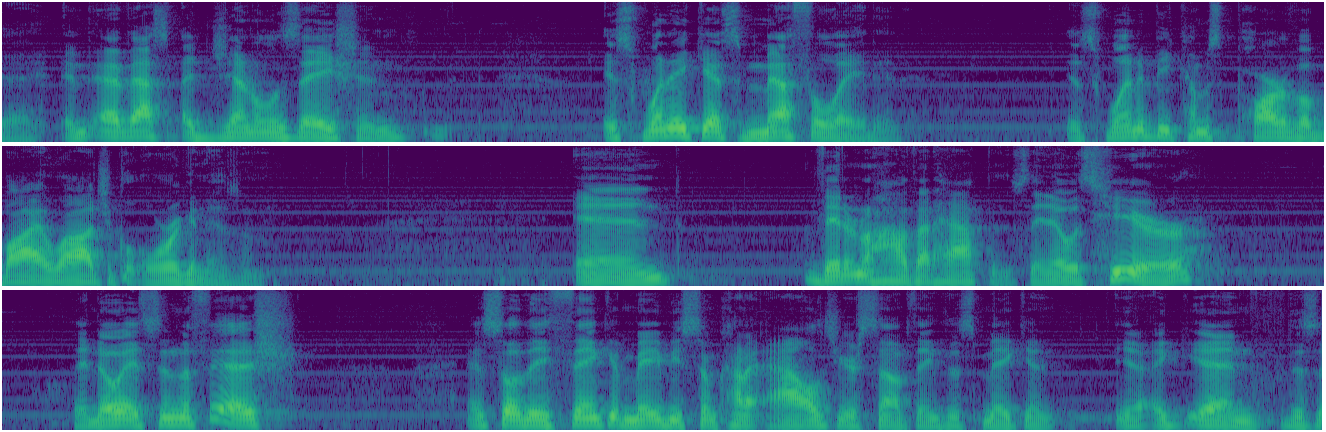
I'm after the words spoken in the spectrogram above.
Okay, and, and that's a generalization. It's when it gets methylated. It's when it becomes part of a biological organism. And they don't know how that happens. They know it's here, they know it's in the fish, and so they think it may be some kind of algae or something that's making, you know, again, this,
